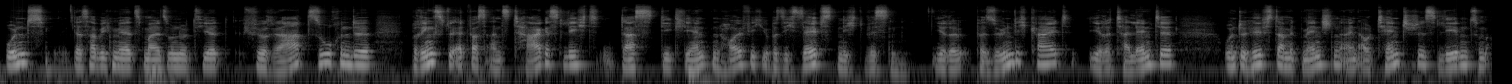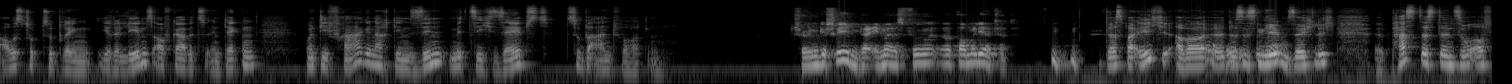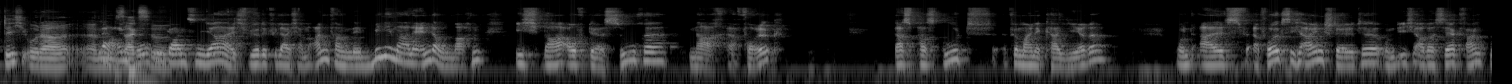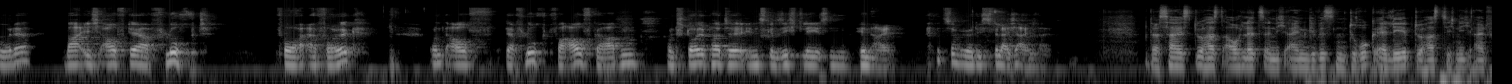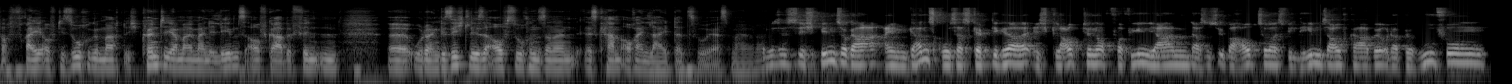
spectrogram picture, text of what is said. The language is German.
Und, das habe ich mir jetzt mal so notiert, für Ratsuchende, bringst du etwas ans Tageslicht, das die Klienten häufig über sich selbst nicht wissen. Ihre Persönlichkeit, ihre Talente und du hilfst damit Menschen, ein authentisches Leben zum Ausdruck zu bringen, ihre Lebensaufgabe zu entdecken und die Frage nach dem Sinn mit sich selbst zu beantworten. Schön geschrieben, wer immer es formuliert hat. Das war ich, aber äh, das ist nebensächlich. Passt das denn so auf dich oder ähm, ja, sagst du? Im ganzen Jahr. Ich würde vielleicht am Anfang eine minimale Änderung machen. Ich war auf der Suche nach Erfolg. Das passt gut für meine Karriere. Und als Erfolg sich einstellte und ich aber sehr krank wurde, war ich auf der Flucht vor Erfolg und auf der Flucht vor Aufgaben und stolperte ins Gesichtlesen hinein. So würde ich es vielleicht einleiten. Das heißt, du hast auch letztendlich einen gewissen Druck erlebt. Du hast dich nicht einfach frei auf die Suche gemacht. Ich könnte ja mal meine Lebensaufgabe finden äh, oder ein Gesichtlese aufsuchen, sondern es kam auch ein Leid dazu erstmal, oder? Ich bin sogar ein ganz großer Skeptiker. Ich glaubte noch vor vielen Jahren, dass es überhaupt sowas wie Lebensaufgabe oder Berufung,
